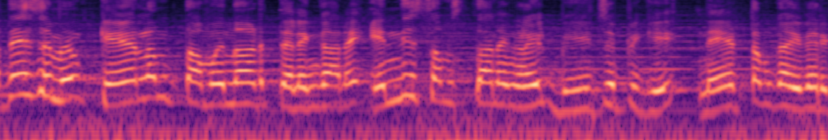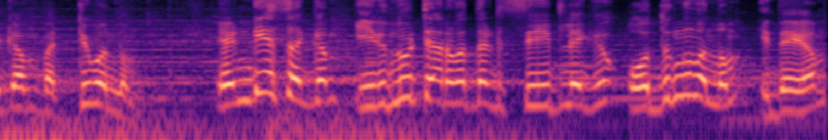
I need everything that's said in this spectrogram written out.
അതേസമയം കേരളം തമിഴ്നാട് തെലങ്കാന എന്നീ സംസ്ഥാനങ്ങളിൽ ബി ജെ പിക്ക് നേട്ടം കൈവരിക്കാൻ പറ്റുമെന്നും എൻ ഡി എ സംഘം ഇരുന്നൂറ്റി അറുപത്തെട്ട് സീറ്റിലേക്ക് ഒതുങ്ങുമെന്നും ഇദ്ദേഹം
